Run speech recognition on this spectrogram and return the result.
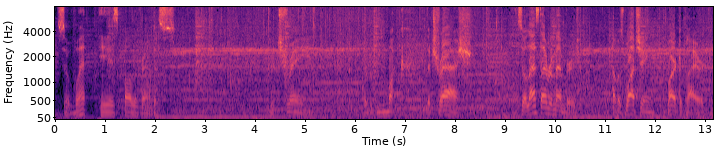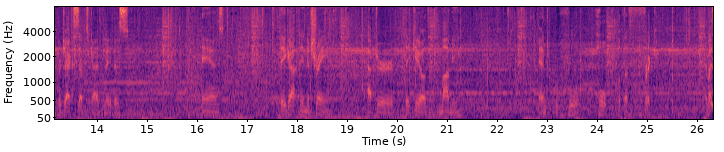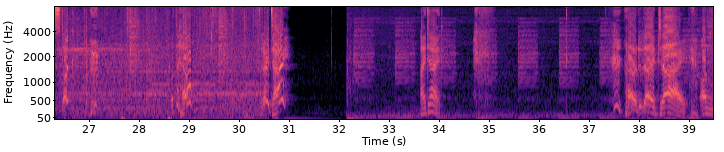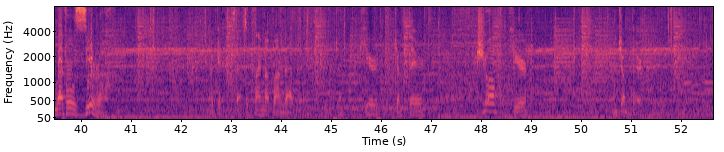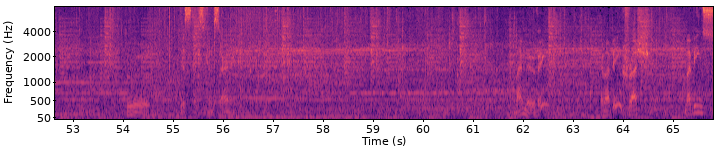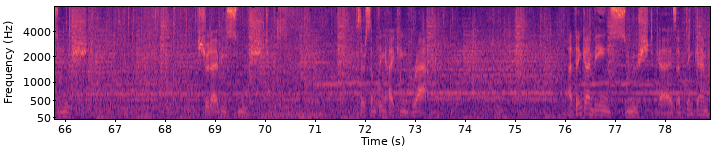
So what is all around us? The train. The muck. The trash. So last I remembered, I was watching Markiplier, or Jacksepticeye play this, and they got in a train after they killed Mommy. And, oh, oh, what the frick? Am I stuck? what the hell? Did I die? I died. How did I die on level zero? Okay, so I have to climb up on that thing. Jump here, jump there, jump here, jump there. Ooh, this looks concerning. Am I moving? Am I being crushed? Am I being smooshed? Should I be smooshed? Is there something I can grab? I think I'm being smooshed, guys. I think I'm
